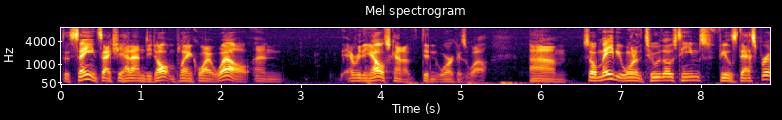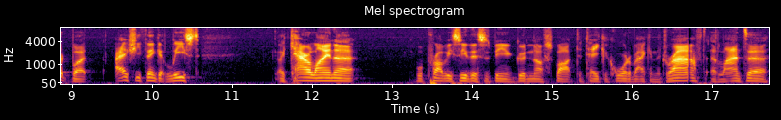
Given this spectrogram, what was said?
the Saints actually had Andy Dalton playing quite well, and everything else kind of didn't work as well. Um, so maybe one of the two of those teams feels desperate, but I actually think at least like Carolina will probably see this as being a good enough spot to take a quarterback in the draft. Atlanta,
